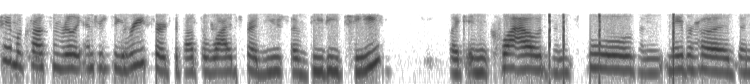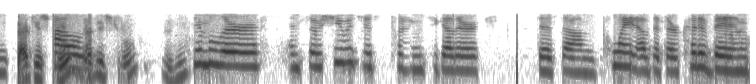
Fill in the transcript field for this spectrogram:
came across some really interesting research about the widespread use of DDT, like in clouds and schools and neighborhoods, and that is true. That is true. Mm-hmm. Similar, and so she was just putting together this um, point of that there could have been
